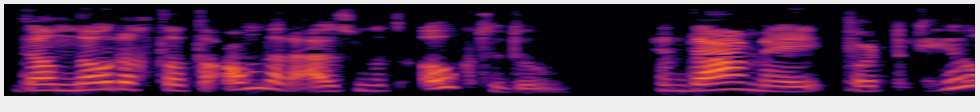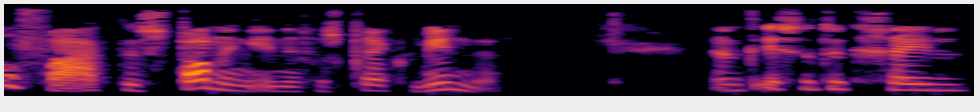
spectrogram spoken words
dan nodigt dat de ander uit om dat ook te doen. En daarmee wordt heel vaak de spanning in een gesprek minder. En het is natuurlijk geen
